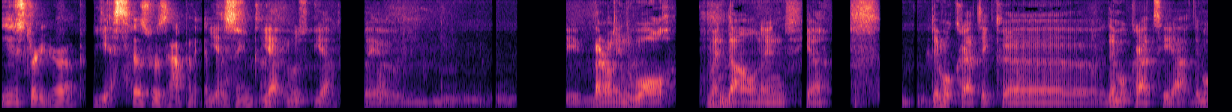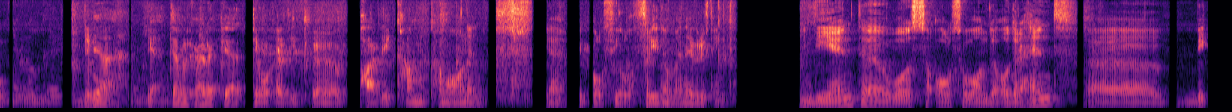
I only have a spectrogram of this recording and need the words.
Eastern Europe. Yes. This was happening at yes. the same time. Yeah, it was. Yeah, the, Berlin Wall went Mhm. down, and yeah, democratic, uh, democracy, yeah, demo, Yeah. Yeah. Democratic. Uh, democratic uh, party come come on, and yeah, people feel freedom and everything. In the end, uh, was also on the other hand, uh, big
